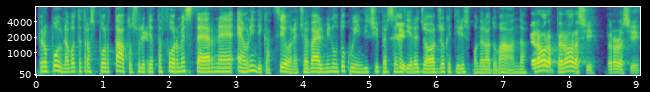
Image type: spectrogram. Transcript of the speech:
però poi una volta trasportato sulle piattaforme esterne è un'indicazione, cioè vai al minuto 15 per sentire sì. Giorgio che ti risponde alla domanda. Per ora, per ora sì, per ora sì.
